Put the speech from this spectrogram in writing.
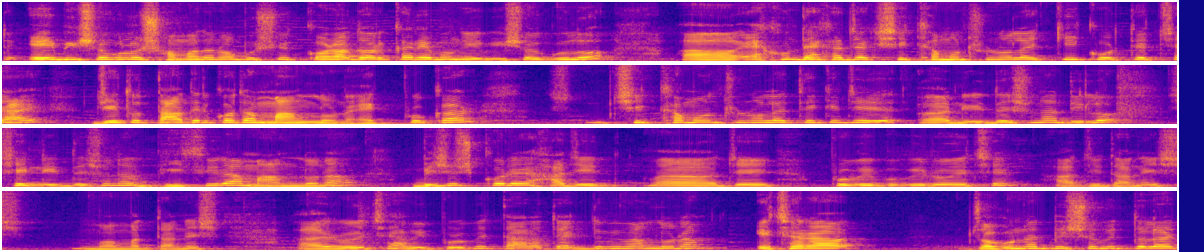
তো এই বিষয়গুলো সমাধান অবশ্যই করা দরকার এবং এই বিষয়গুলো এখন দেখা যাক শিক্ষা মন্ত্রণালয় কী করতে চায় যেহেতু তাদের কথা মানল না। এক প্রকার শিক্ষা মন্ত্রণালয় থেকে যে নির্দেশনা দিল সেই নির্দেশনা ভিসিরা মানল না। বিশেষ করে আহ, যে প্রবি প্রবি রয়েছে হাজি দানেশ মোহাম্মদ দানেশ রয়েছে হাবিব প্রবি তারা তো একদমই মানল না। এছাড়া জগন্নাথ বিশ্ববিদ্যালয়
